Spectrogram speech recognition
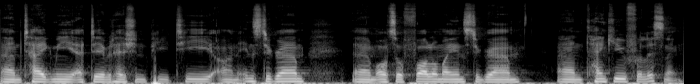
Um, tag me at David Hession PT on Instagram. Um, also follow my Instagram. And thank you for listening.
